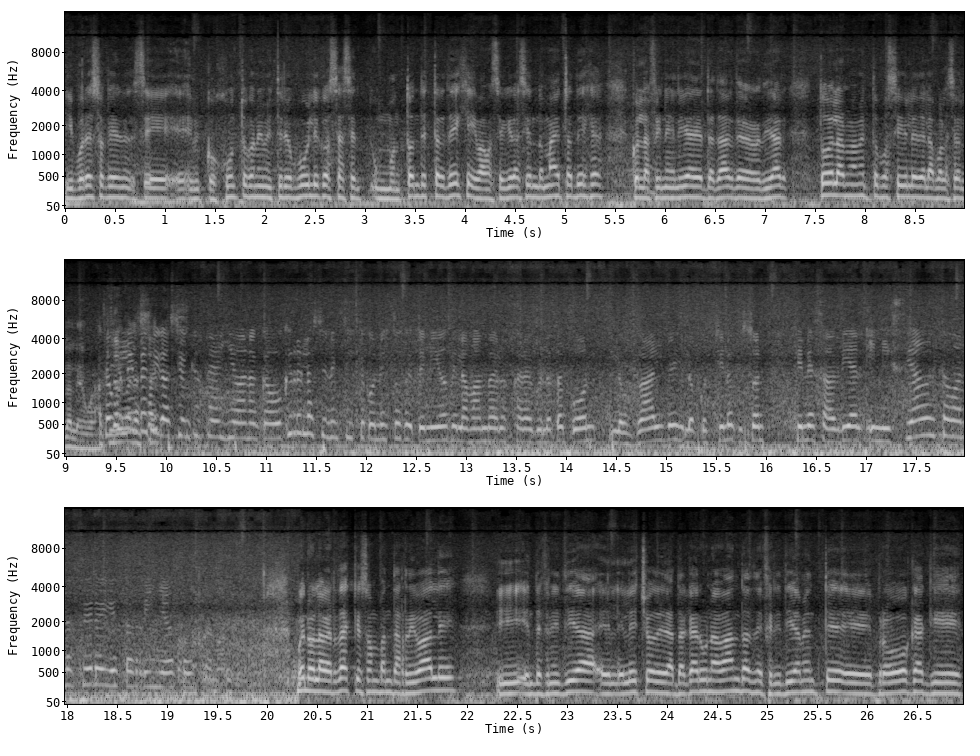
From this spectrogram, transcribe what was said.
y por eso que en conjunto con el Ministerio Público se hacen un montón de estrategias y vamos a seguir haciendo más estrategias con la finalidad de tratar de retirar todo el armamento posible de la población de la legua. Según la investigación que ustedes llevan a cabo, ¿qué relación existe con estos detenidos de la banda de los cara de pelota con los galves y los cochinos que son quienes habrían iniciado esta balacera y estas riñas constantes? Bueno, la verdad es que son bandas rivales y en definitiva el, hecho de atacar una banda definitivamente eh, provoca que,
